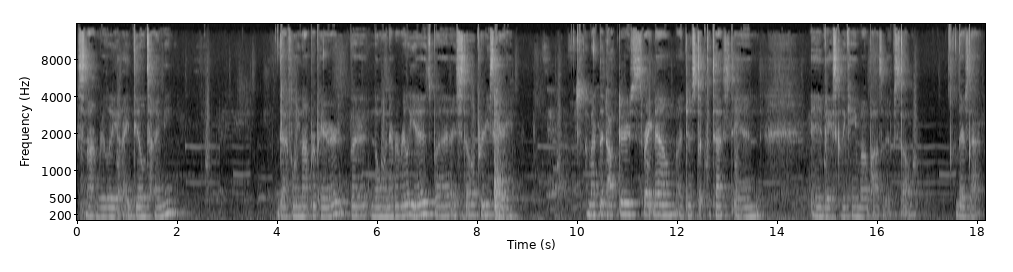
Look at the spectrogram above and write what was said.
it's not really ideal timing. Definitely not prepared, but no one ever really is, but it's still pretty scary. I'm at the doctor's right now. I just took the test and it basically came out positive. So there's that.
